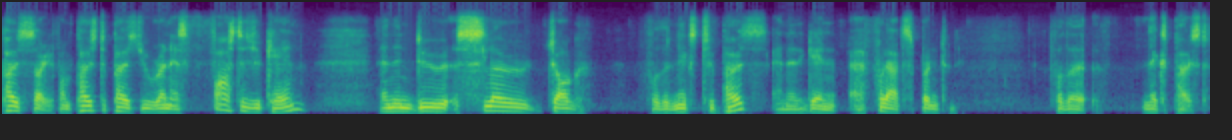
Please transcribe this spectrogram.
post. Sorry, from post to post, you run as fast as you can, and then do a slow jog for the next two posts, and then again a full-out sprint for the next post.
